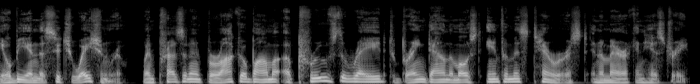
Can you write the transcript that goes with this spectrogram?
you'll be in the Situation Room when President Barack Obama approves the raid to bring down the most infamous terrorist in American history.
